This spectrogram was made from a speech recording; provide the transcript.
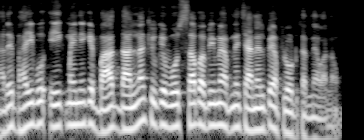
अरे भाई वो एक महीने के बाद डालना क्योंकि वो सब अभी मैं अपने चैनल पे अपलोड करने वाला हूँ।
